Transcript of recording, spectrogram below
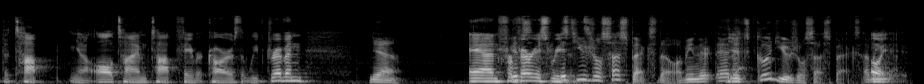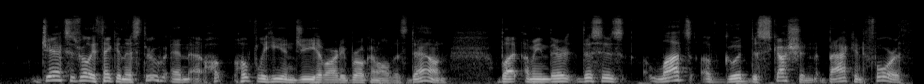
the top, you know, all time top favorite cars that we've driven, Yeah. and for It's- various reasons. It's usual suspects, though. I mean, and it's good usual suspects. I Oh, mean, yeah. JX is really thinking this through, and uh, ho- hopefully he and G have already broken all this down. But I mean, there this is lots of good discussion back and forth.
